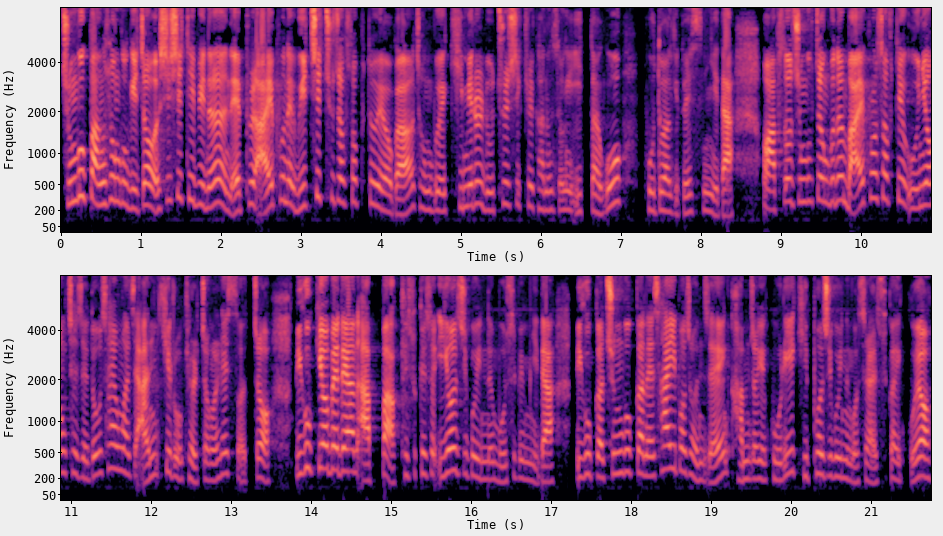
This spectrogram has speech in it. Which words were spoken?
중국 방송국이죠. CCTV는 애플 아이폰의 위치 추적 소프트웨어가 정부의 기밀을 노출시킬 가능성이 있다고 보도하기도 했습니다. 어, 앞서 중국 정부는 마이크로소프트의 운영 체제도 사용하지 않기로 결정을 했었죠. 미국 기업에 대한 압박 계속해서 이어지 깊어지고 있는 모습입니다. 미국과 중국 간의 사이버 전쟁, 감정의 골이 깊어지고 있는 것을 알 수가 있고요.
